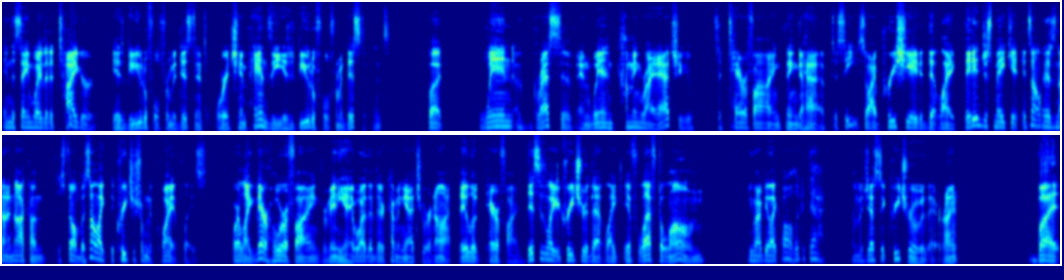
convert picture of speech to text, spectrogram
in the same way that a tiger is beautiful from a distance or a chimpanzee is beautiful from a distance. But when aggressive and when coming right at you, it's a terrifying thing to have to see. So I appreciated that, like, they didn't just make it, it's not, it's not a knock on this film, but it's not like the creatures from the quiet place where like they're horrifying from any angle, whether they're coming at you or not. They look terrifying. This is like a creature that, like, if left alone, you might be like, oh, look at that. A majestic creature over there, right? But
